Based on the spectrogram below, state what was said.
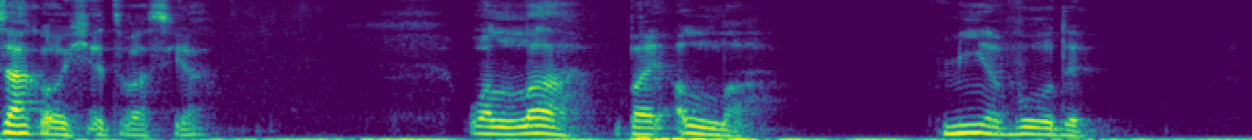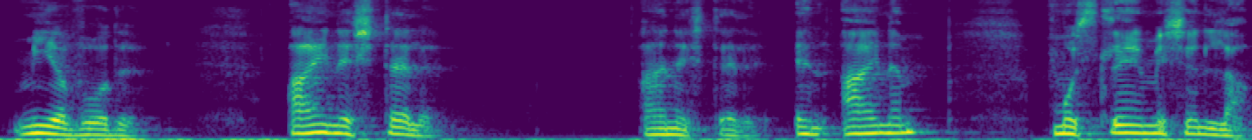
sage euch etwas, ja. Wallah, bei Allah, mir wurde, mir wurde eine Stelle, eine Stelle in einem muslimischen Land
